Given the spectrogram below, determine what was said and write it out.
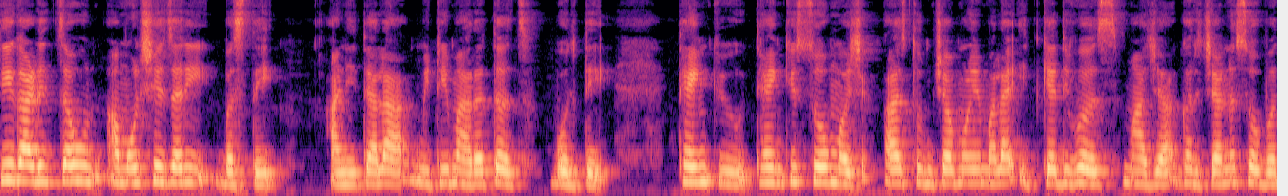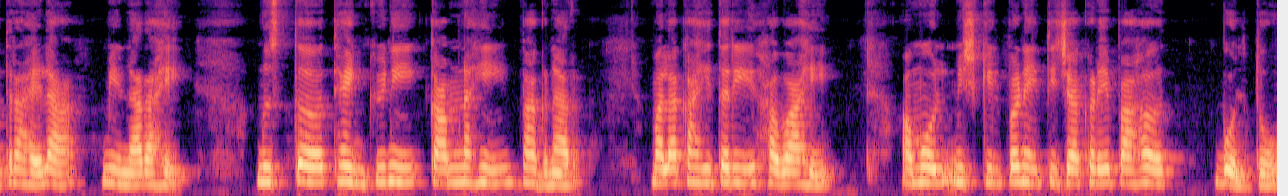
ती गाडीत जाऊन अमोल शेजारी बसते आणि त्याला मिठी मारतच बोलते. थँक्यू थँक्यू सो मच आज तुमच्यामुळे मला इतक्या दिवस माझ्या घरच्यांना सोबत राहायला मिळणार आहे. नुसतं थँक्यूनी काम नाही भागणार. मला काहीतरी हवं आहे. अमोल मिश्किलपणे तिच्याकडे पाहत बोलतो.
